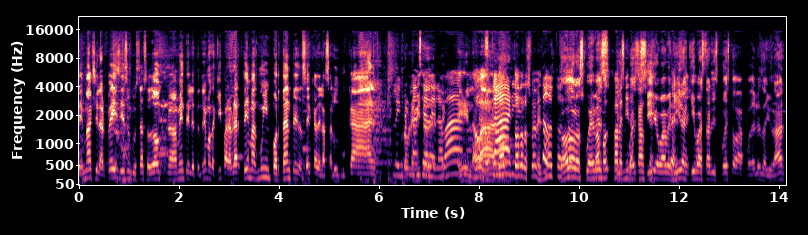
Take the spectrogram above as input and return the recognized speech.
de Maxilar Face y es un gustazo, Doc. Nuevamente le tendremos aquí para hablar temas muy importantes acerca de la salud bucal, La importancia de- de lavar, de- de Todos, lavar. caries, todos los jueves, ¿no? todo, todo, Todos todo. los jueves Vamos- va a venir acá Sí, voy a venir, aquí Perfecto. voy a estar dispuesto a poderles ayudar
